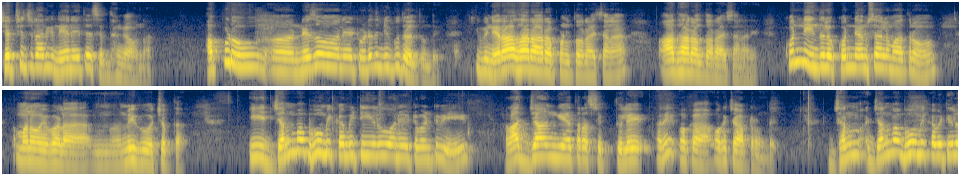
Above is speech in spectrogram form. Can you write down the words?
చర్చించడానికి నేనైతే సిద్ధంగా ఉన్నా. అప్పుడు నిజం అనేటువంటిది నిగ్గు తేలుతుంది ఇవి నిరాధార ఆరోపణలతో రాశానా? ఆధారాలతో రాశానని కొన్ని ఇందులో కొన్ని అంశాలు మాత్రం మనం ఇవాళ మీకు చెప్తా. ఈ జన్మభూమి కమిటీలు అనేటువంటివి రాజ్యాంగేతర శక్తులే అని ఒక ఒక చాప్టర్ ఉంది. జన్మ జన్మభూమి కమిటీలు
